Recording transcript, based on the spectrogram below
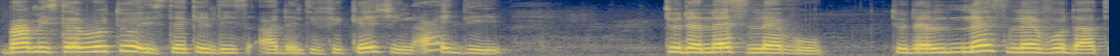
But Mr. Ruto is taking this identification ID to the next level, to the next level that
